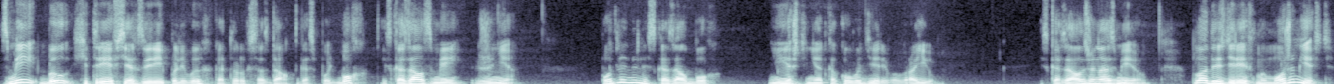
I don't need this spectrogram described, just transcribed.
Змей был хитрее всех зверей полевых, которых создал Господь Бог, и сказал змей жене, «Подлинно ли, — сказал Бог, — не ешьте ни от какого дерева в раю?» И сказала жена змею, «Плоды из деревьев мы можем есть,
